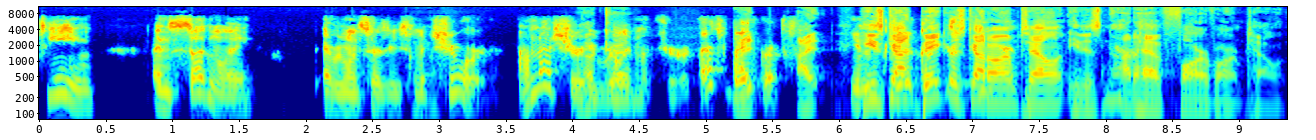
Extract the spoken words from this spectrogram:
team, and suddenly everyone says he's matured. I'm not sure Okay. he really matured. That's Baker. I, You know, he's got Baker's got arm talent. He does not have Favre arm talent,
